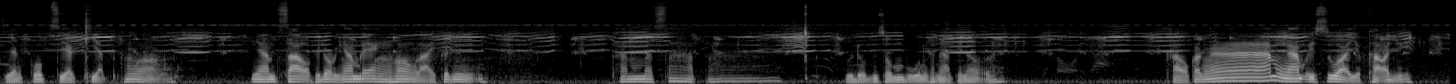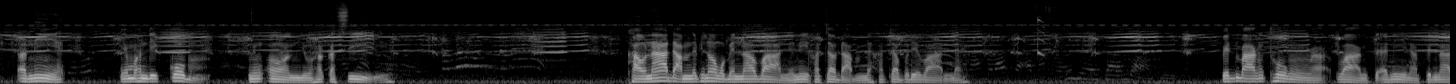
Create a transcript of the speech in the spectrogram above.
เสียงกบเสียงเขียดห้องยามเศร้าพี่น้องยามแรงห้องหลายก็นี่ธรรมชาติป้าอุดมสมบูรณ์ขนาดพี่น้องเอ้ย เขาก็งามงามอุ้ยสวยอยู่เขาอันนี้ อันนี้ยังมันได้ก้มยังอ่อนอยู่ฮักกะซี่เขาหน้าดำนะพี่น้องว่าเป็นหน้าหวานอย่างนี้เขาเจ้าดำนะเขาเจ้าบริวานนะเป็นบางทงอะหวานแต่อันนี้นะเป็นหน้า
